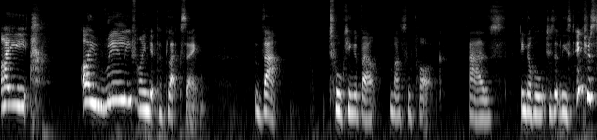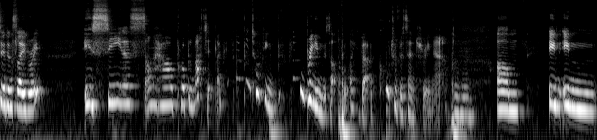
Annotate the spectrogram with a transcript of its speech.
I, I really find it perplexing that talking about Mansfield Park as a novel which is at least interested in slavery is seen as somehow problematic. Like people have been talking, been bringing this up for like about a quarter of a century now. Um, in in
